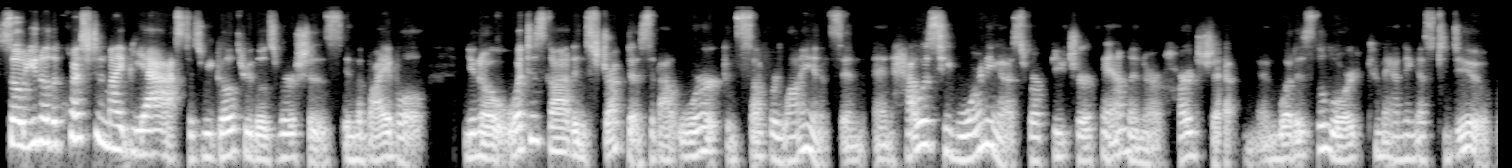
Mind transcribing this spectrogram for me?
So, you know, the question might be asked as we go through those verses in the Bible, you know, what does God instruct us about work and self reliance? And, and how is He warning us for future famine or hardship? And what is the Lord commanding us to do?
